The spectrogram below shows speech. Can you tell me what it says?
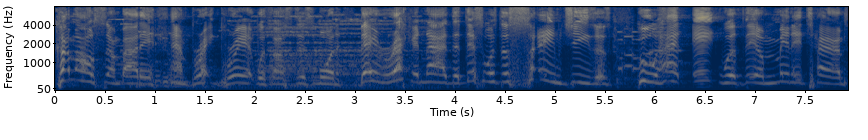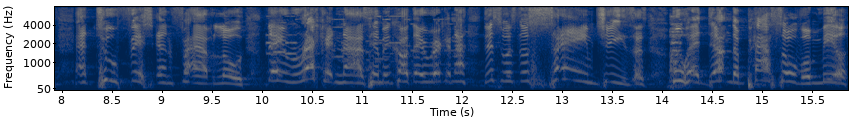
Come on, somebody, and break bread with us this morning. They recognized that this was the same Jesus who had ate with them many times and two fish and five loaves. They recognized him because they recognized this was the same Jesus who had done the Passover meal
